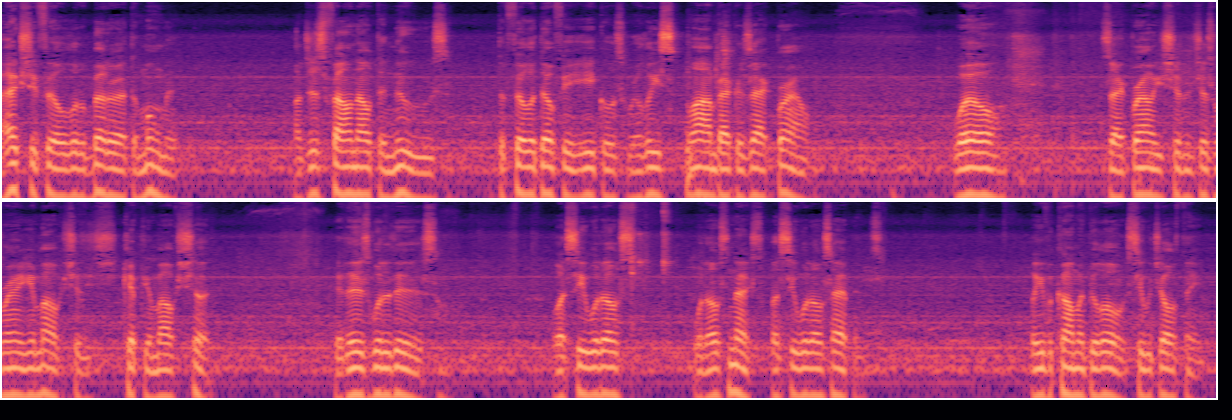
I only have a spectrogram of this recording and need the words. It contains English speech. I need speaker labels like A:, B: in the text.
A: I actually feel a little better at the moment. I just found out the news. The Philadelphia Eagles released linebacker Zach Brown. Well, Zach Brown, you should have just ran your mouth. You should have kept your mouth shut. It is what it is. Let's see what else what else next. Let's see what else happens. Leave a comment below. See what y'all think.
